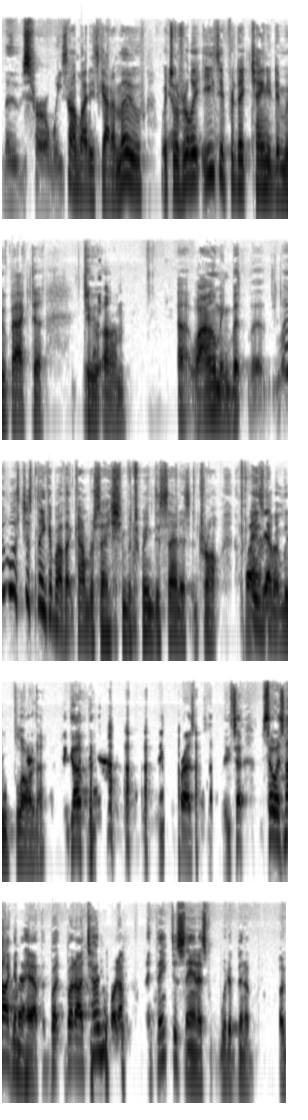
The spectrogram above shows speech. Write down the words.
moves for a week. Somebody's got to move, which yeah. was really easy for Dick Cheney to move back to to yeah. um, uh, Wyoming. But uh, let's just think about that conversation between DeSantis and Trump. Well, He's yeah. going to leave Florida. The, the president's So, so it's not going to happen. But but I tell you what, I, I think DeSantis would have been a, a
